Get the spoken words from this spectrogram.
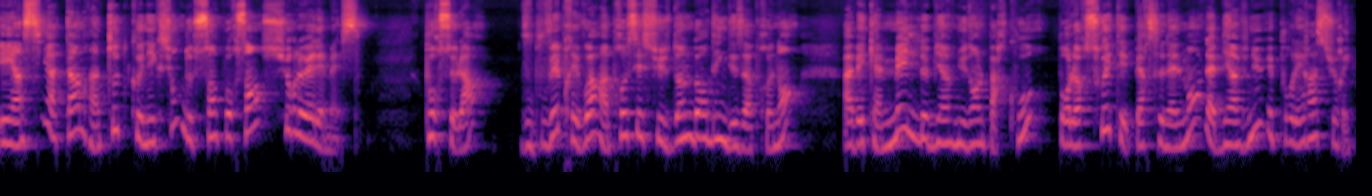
et ainsi atteindre un taux de connexion de 100% sur le LMS. Pour cela, vous pouvez prévoir un processus d'onboarding des apprenants avec un mail de bienvenue dans le parcours pour leur souhaiter personnellement la bienvenue et pour les rassurer.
